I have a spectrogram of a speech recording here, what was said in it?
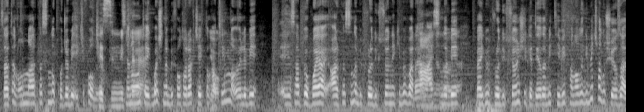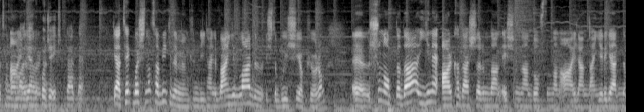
zaten onun arkasında koca bir ekip oluyor. Kesinlikle. Sen onu tek başına bir fotoğraf çektim Yok. atayım da öyle bir e, hesap yok. Bayağı arkasında bir prodüksiyon ekibi var. Yani Aynen aslında öyle. bir belki bir prodüksiyon şirketi ya da bir TV kanalı gibi çalışıyor zaten onlar Aynen yani öyle. koca ekiplerle. Ya tek başına tabii ki de mümkün değil. Hani ben yıllardır işte bu işi yapıyorum. Ee, şu noktada yine arkadaşlarımdan, eşimden, dostumdan, ailemden yeri geldiğinde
